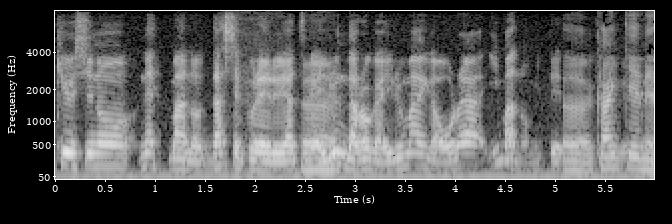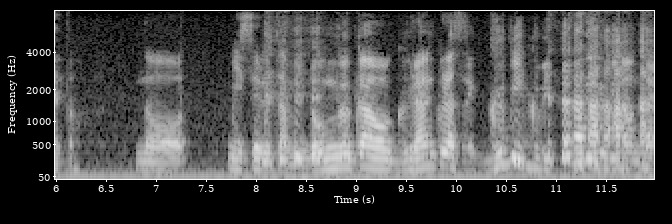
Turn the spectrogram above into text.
休止のね、まあ、あの、出してくれるやつがいるんだろうが、いる前が、俺は今飲みてえうん、関係ねえと。のを見せるために、ロング缶をグランクラスでグビグビ、グビグビ飲んで、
